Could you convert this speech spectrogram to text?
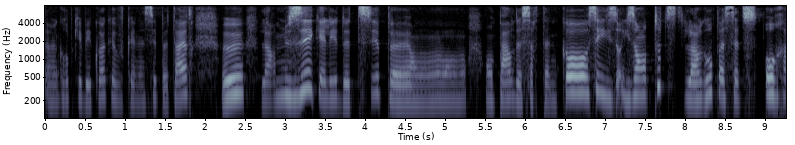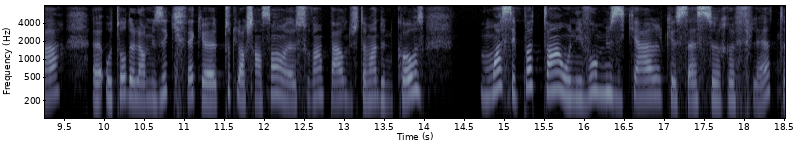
un groupe québécois que vous connaissez peut-être. Eux, leur musique, elle est de type, euh, on, parle de certaines causes. Ils, ils, ont tout leur groupe a cette aura euh, autour de leur musique qui fait que toutes leurs chansons euh, souvent parlent justement d'une cause moi, c'est pas tant au niveau musical que ça se reflète.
